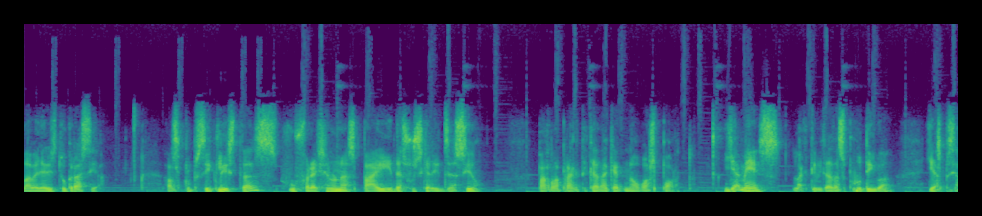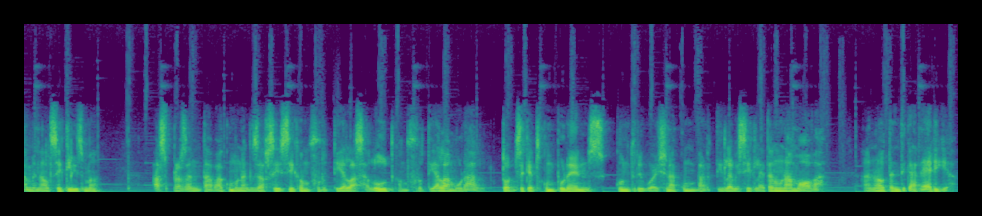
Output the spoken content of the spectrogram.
la vella aristocràcia. Els clubs ciclistes ofereixen un espai de socialització per la pràctica d'aquest nou esport. I a més, l'activitat esportiva, i especialment el ciclisme, es presentava com un exercici que enfortia la salut, que enfortia la moral. Tots aquests components contribueixen a convertir la bicicleta en una moda, en una autèntica dèria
